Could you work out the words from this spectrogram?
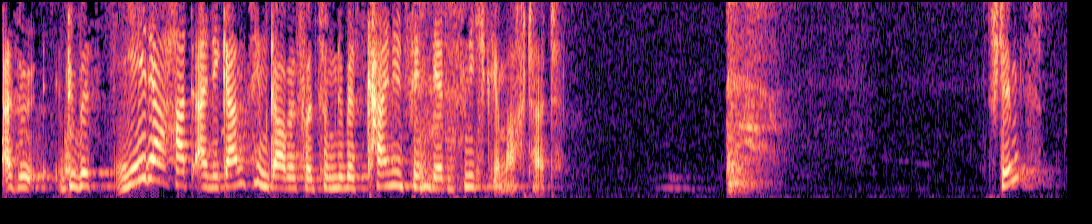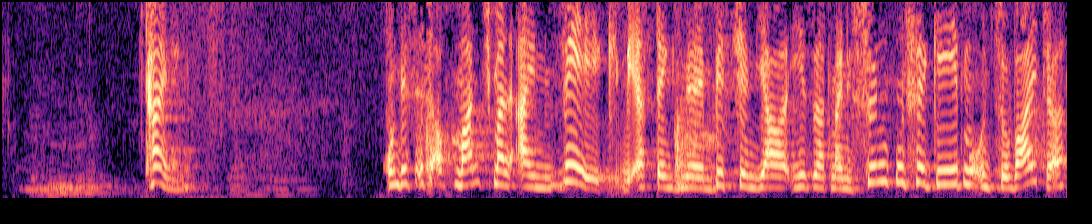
also du wirst, jeder hat eine Ganzhingabe vollzogen, du wirst keinen finden, der das nicht gemacht hat. Stimmt's? Keinen. Und es ist auch manchmal ein Weg. Erst denken wir ein bisschen, ja, Jesus hat meine Sünden vergeben und so weiter.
